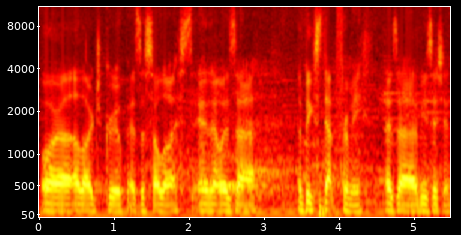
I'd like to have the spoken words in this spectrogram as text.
or a, a large group as a soloist, and that was uh, a big step for me as a musician.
